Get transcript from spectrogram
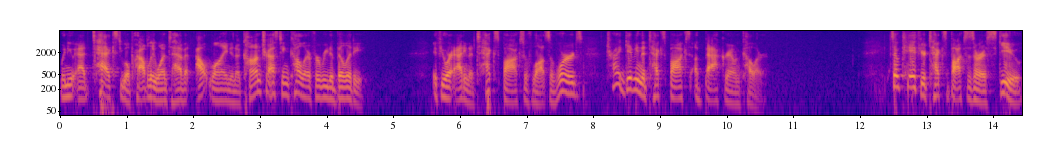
When you add text, you will probably want to have it outlined in a contrasting color for readability. If you are adding a text box with lots of words, try giving the text box a background color. It's okay if your text boxes are askew,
